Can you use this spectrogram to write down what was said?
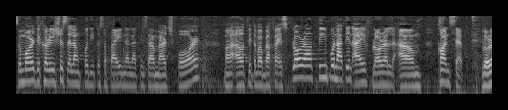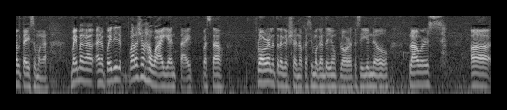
So more decorations na lang po dito sa final natin sa March 4. Mga outfit na mga bakla is floral. Theme po natin ay floral um, concept. Floral tayo sa mga, may mga, ano, pwede, para siyang Hawaiian type. Basta floral lang talaga siya, no? Kasi maganda yung floral. Kasi you know, flowers uh,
